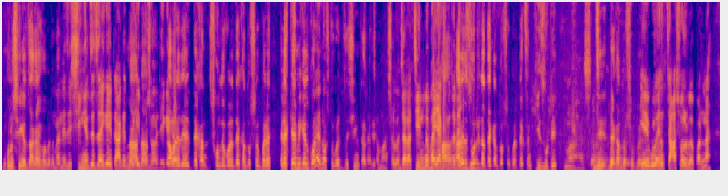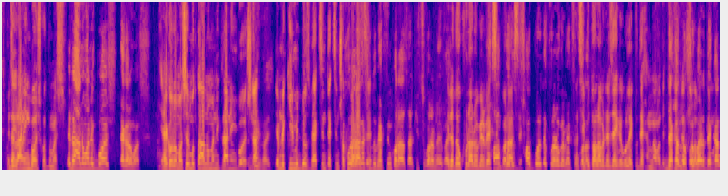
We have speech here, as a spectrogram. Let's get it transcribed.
কোনো সিংহের জায়গায় হবে না। মানে যে সিংয়ের যে জায়গা এটা আগে থেকে ঢেকে আবার এই দেখান সুন্দর করে দেখান দর্শক ভাইরা এটা কেমিক্যাল করে নষ্ট করে দিচ্ছে সিংটা আচ্ছা, মাশাআল্লাহ। যারা চিনবে ভাই এক হ্যাঁ নজরে আরে ঝুটিটা দেখেন দর্শক ভাই দেখছেন কি ঝুটি? মাশাআল্লাহ। জি দেখান দর্শক ভাই এইগুলাই হচ্ছে আসল ব্যাপার না? এটা রানিং বয়স কত মাস? এটা আনুমানিক বয়স এগারো মাস। এগারো মাসের মতো আনুমানিক রানিং বয়স না? এমনি কিরমিট ডোজ ভ্যাকসিন ট্যাকসিন সব করা আছে? শুধু ভ্যাকসিন করা আছে আর কিছু করা নাই ভাই। এটাতেও খুরা রোগের ভ্যাকসিন করা আছে। সব গরুতে খুরা রোগের ভ্যাকসিন আচ্ছা, করা আছে। তলাবাটের জায়গাগুলো একটু দেখান না আমাদের। দেখান দর্শক ভাই দেখান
